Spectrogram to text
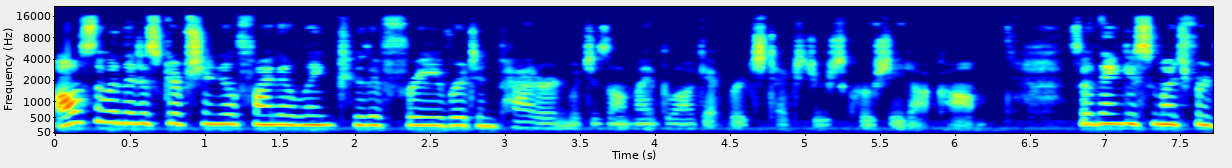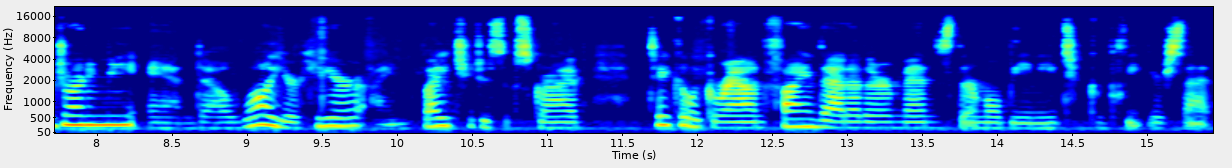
Also in the description you'll find a link to the free written pattern which is on my blog at richtexturescrochet.com. So thank you so much for joining me and uh, while you're here I invite you to subscribe take a look around, find that other men's thermal beanie to complete your set,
